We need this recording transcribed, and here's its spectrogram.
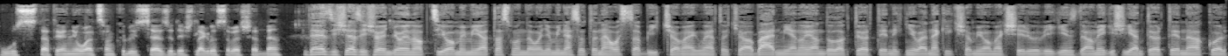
20, tehát olyan 80 körül szerződést legrosszabb esetben. De ez is, ez is olyan, olyan opció, ami miatt azt mondom, hogy a Minnesota ne hosszabbítsa meg, mert hogyha bármilyen olyan dolog történik, nyilván nekik sem jól megsérül végén, de ha mégis ilyen történne, akkor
